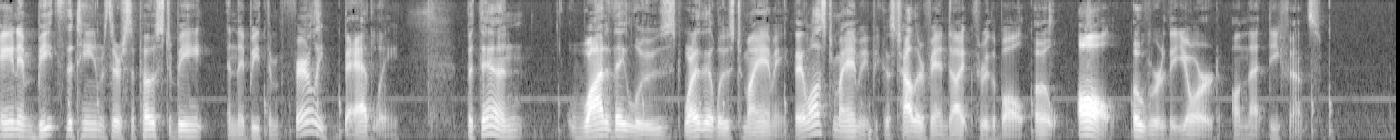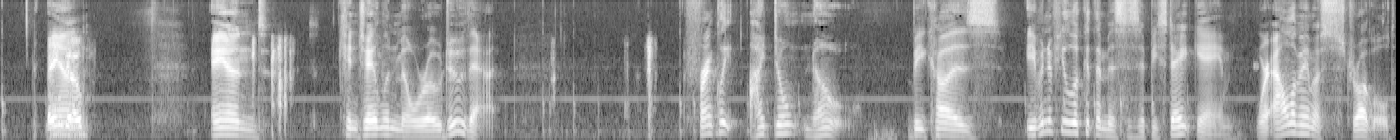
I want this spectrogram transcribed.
A&M beats the teams they're supposed to beat, and they beat them fairly badly. But then, why did they lose? Why did they lose to Miami? They lost to Miami because Tyler Van Dyke threw the ball all, all over the yard on that defense. Bingo. And, and can Jalen Milroe do that? Frankly, I don't know because even if you look at the Mississippi State game, where Alabama struggled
